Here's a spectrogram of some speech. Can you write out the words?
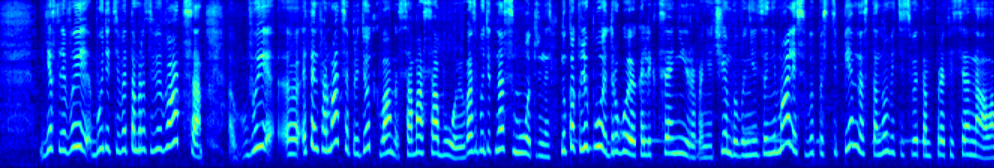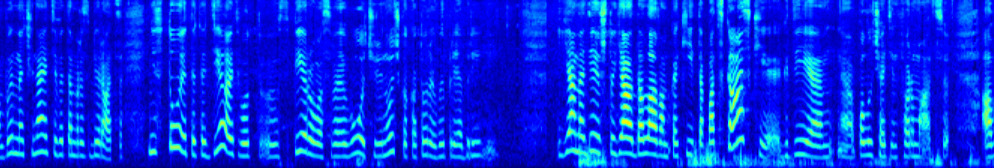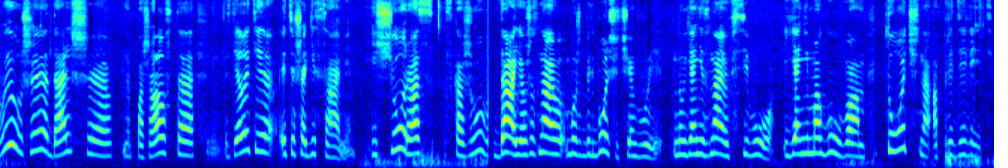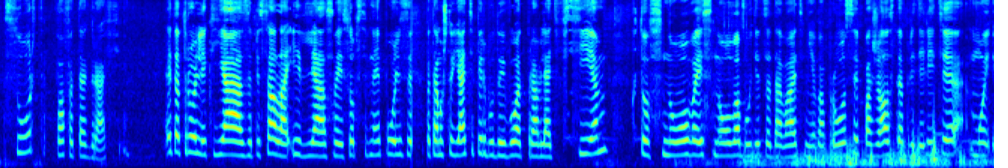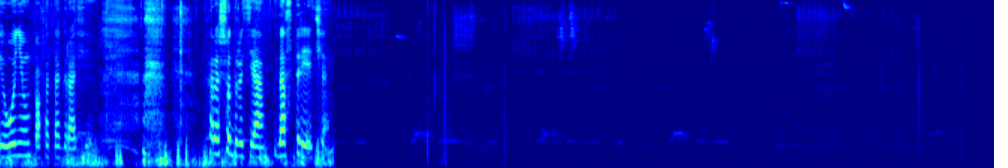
Если вы будете в этом развиваться, вы, э, эта информация придет к вам сама собой. У вас будет насмотренность. Ну, как любое другое коллекционирование, чем бы вы ни занимались, вы постепенно становитесь в этом профессионалом. Вы начинаете в этом разбираться. Не стоит это делать вот э, с первого своего череночка, который вы приобрели. Я надеюсь, что я дала вам какие-то подсказки, где э, получать информацию, а вы уже дальше, пожалуйста, сделайте эти шаги сами. Еще раз скажу, Да, я уже знаю, может быть, больше, чем вы, но я не знаю всего. И я не могу вам точно определить сорт по фотографии. Этот ролик я записала и для своей собственной пользы, потому что я теперь буду его отправлять всем, кто снова и снова будет задавать мне вопросы. Пожалуйста, определите мой иониум по фотографии. Хорошо, друзья, до встречи.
